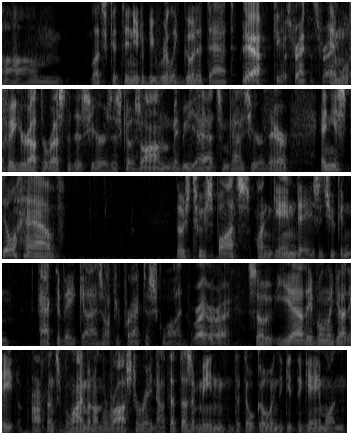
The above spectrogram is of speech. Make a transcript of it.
Um, let's continue to be really good at that, Yeah, keep a strength and strength. and we'll figure out the rest of this here as this goes on. Maybe you add some guys here or there, and you still have those two spots on game days that you can activate guys off your practice squad. Right, right, right. So yeah, they've only got eight offensive linemen on the roster right now. That doesn't mean that they'll go into get the game on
